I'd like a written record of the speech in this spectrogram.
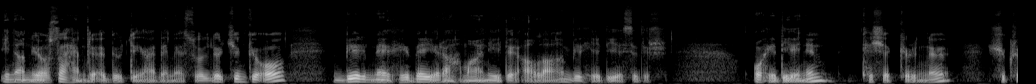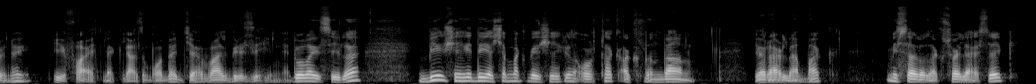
inanıyorsa hem de öbür dünyada mesuldür. Çünkü o bir mevhibe-i rahmanidir, Allah'ın bir hediyesidir. O hediyenin teşekkürünü, şükrünü ifa etmek lazım. O da cevval bir zihinle. Dolayısıyla bir şehirde yaşamak ve şehrin ortak aklından yararlanmak, misal olarak söylersek,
